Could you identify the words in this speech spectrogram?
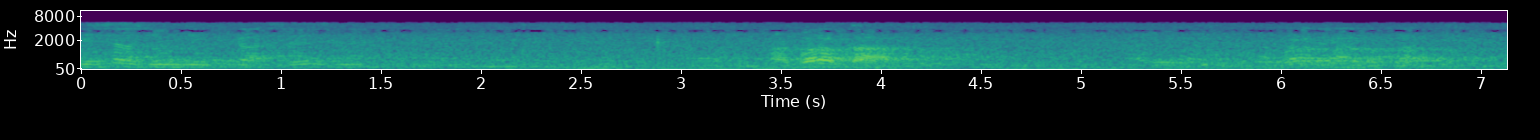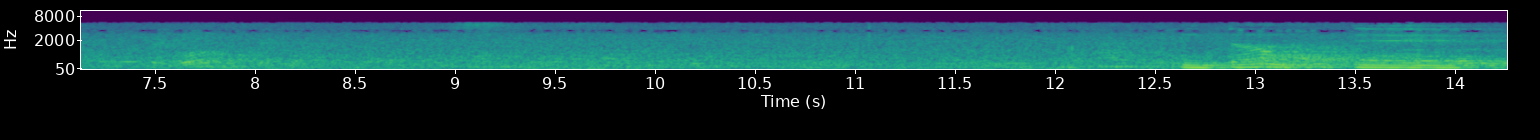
Esse azul de escassez, né? Agora tá. Agora tá, não tá? Pegou? Então, é,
